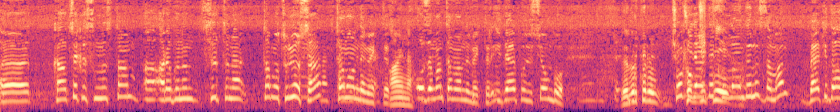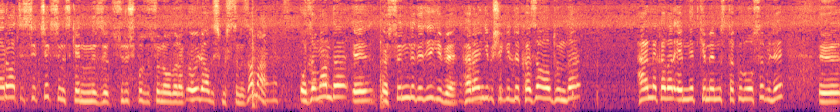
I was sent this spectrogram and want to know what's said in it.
e, kalça kısmınız tam e, arabanın sırtına tam oturuyorsa tamam demektir. Aynen. O zaman tamam demektir. İdeal pozisyon bu. Öbür türlü Çok, çok, ileride ciddi kullandığınız zaman belki daha rahat hissedeceksiniz kendinizi sürüş pozisyonu olarak öyle alışmışsınız ama o zaman da e, Özsen'in de dediği gibi herhangi bir şekilde kaza olduğunda her ne kadar emniyet kemeriniz takılı olsa bile e,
